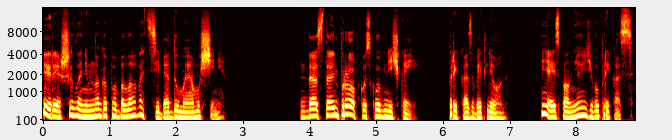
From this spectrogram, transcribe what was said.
и решила немного побаловать себя, думая о мужчине. «Достань пробку с клубничкой», — приказывает Леон. Я исполняю его приказ.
